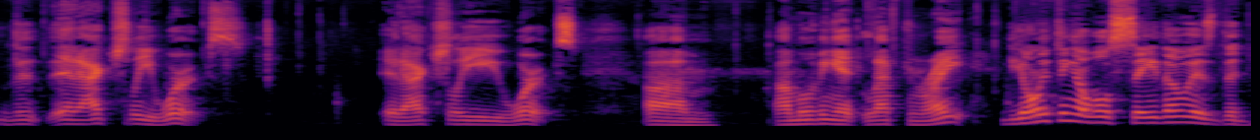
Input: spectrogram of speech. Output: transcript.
the, it actually works. It actually works. Um, I'm moving it left and right. The only thing I will say though is the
